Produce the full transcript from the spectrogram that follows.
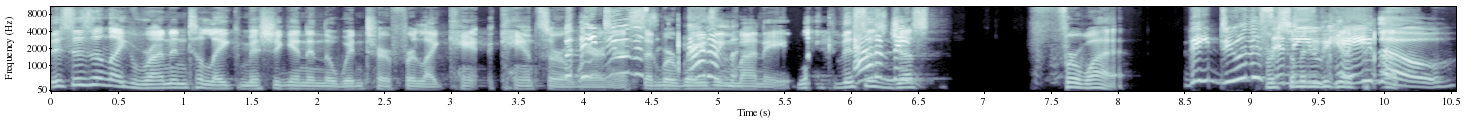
this isn't like run into Lake Michigan in the winter for like can- cancer But awareness and we're raising Adam- money. Like this Adam, is they- just for what? They do For this in the UK though.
